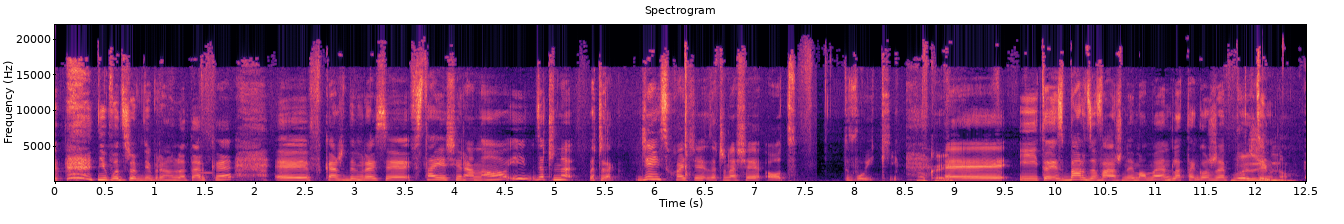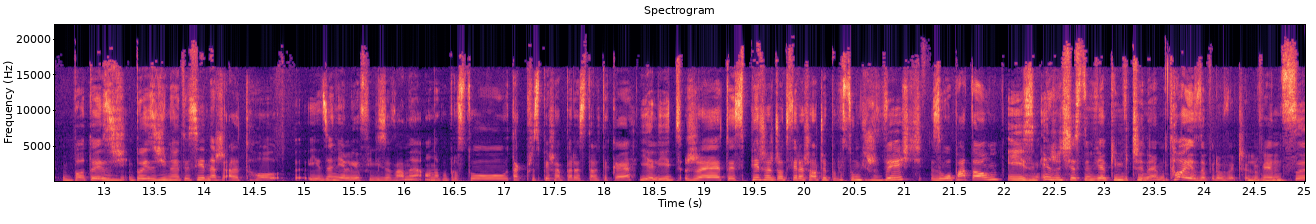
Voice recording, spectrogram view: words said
Niepotrzebnie brałam latarkę. E, W każdym razie wstaje się rano i zaczyna, znaczy tak, dzień, słuchajcie, zaczyna się od dwójki. Okej. E, I to jest bardzo ważny moment, dlatego że... Bo jest tym, zimno. Bo, to jest, bo jest zimno to jest jedna rzecz, ale to jedzenie liofilizowane, ono po prostu tak przyspiesza perystaltykę jelit, że to jest pierwsza rzecz, otwierasz oczy, po prostu musisz wyjść z łopatą i zmierzyć się z tym wielkim wyczynem. To jest dopiero wyczyn, Mhm. więc y,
